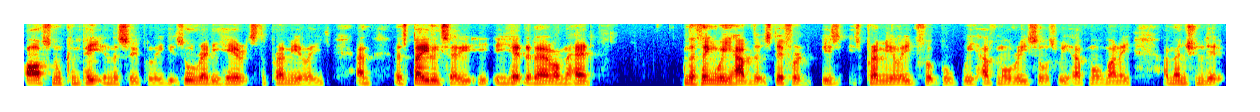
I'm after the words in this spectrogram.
Arsenal compete in the Super League. It's already here, it's the Premier League. And as Bailey said, he, he hit the nail on the head. The thing we have that's different is, is Premier League football. We have more resource, we have more money. I mentioned it,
